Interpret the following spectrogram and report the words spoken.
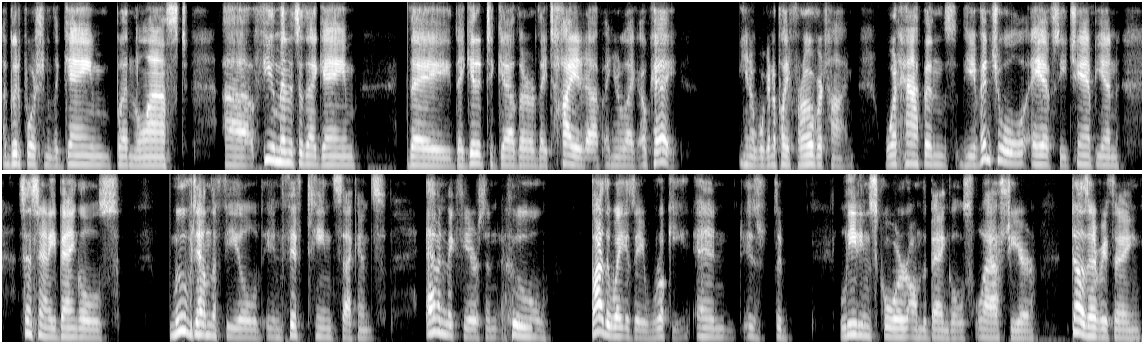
a good portion of the game, but in the last uh, few minutes of that game, they they get it together. They tie it up, and you're like, okay, you know, we're going to play for overtime. What happens? The eventual AFC champion, Cincinnati Bengals move down the field in 15 seconds. Evan McPherson, who, by the way, is a rookie and is the leading scorer on the Bengals last year, does everything.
